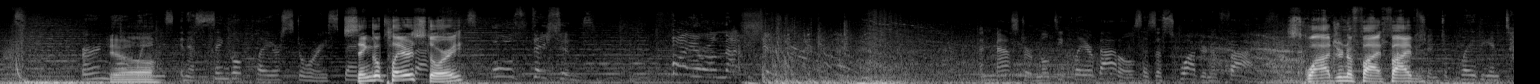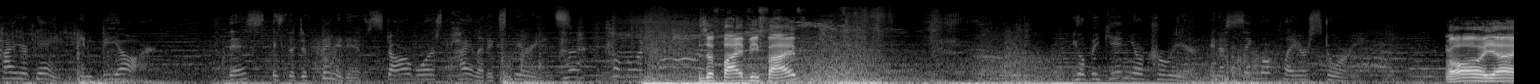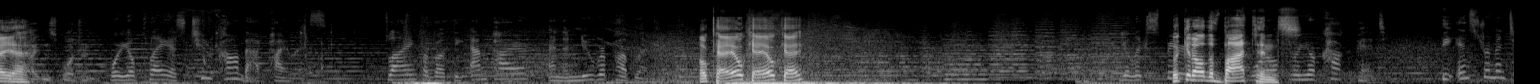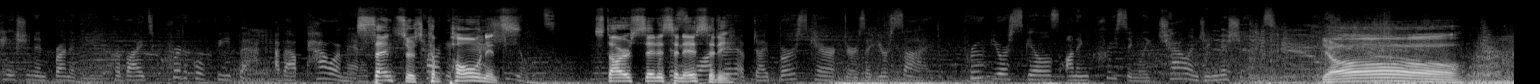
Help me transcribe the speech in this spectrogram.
Earn Yeah. your wings in a single-player story. Single two player story. All stations, fire on that ship! And master multiplayer battles as a squadron of five. Squadron of five. Five. To play the entire game in VR. This is the definitive Star Wars pilot experience. Uh, come on, come on! Is it 5v5? You'll begin your career in a single-player story Oh, yeah, yeah. Titan Squadron. where you'll play as two combat pilots, flying for both the Empire and the New Republic. Okay, okay, okay. You'll experience Look at all the buttons. through your cockpit. The instrumentation in front of you provides critical feedback about power management, Sensors, components. shields. Star With a Citizenicity. of diverse characters at your side, prove your skills on increasingly challenging missions. Yo.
